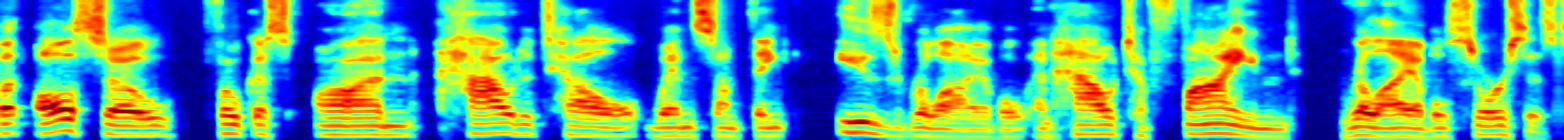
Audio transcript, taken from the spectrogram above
but also focus on how to tell when something is reliable and how to find reliable sources.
